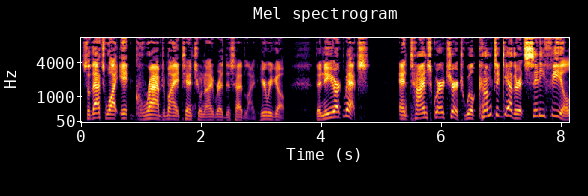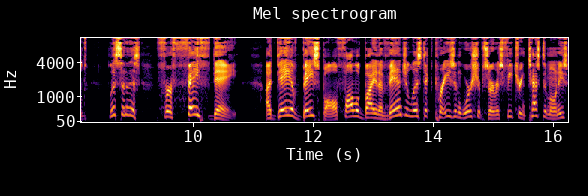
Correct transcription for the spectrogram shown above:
so that's why it grabbed my attention when I read this headline. Here we go. The New York Mets and Times Square Church will come together at Citi Field, listen to this, for Faith Day, a day of baseball followed by an evangelistic praise and worship service featuring testimonies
